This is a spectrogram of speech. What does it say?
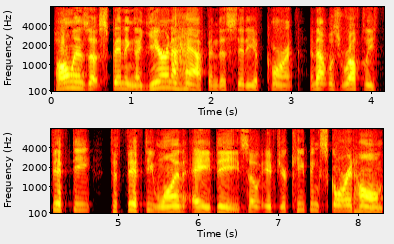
Paul ends up spending a year and a half in this city of Corinth, and that was roughly 50 to 51 AD. So if you're keeping score at home,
